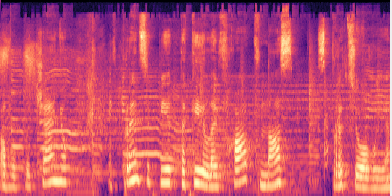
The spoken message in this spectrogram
або печеньок. В принципі, такий лайфхак в нас спрацьовує.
